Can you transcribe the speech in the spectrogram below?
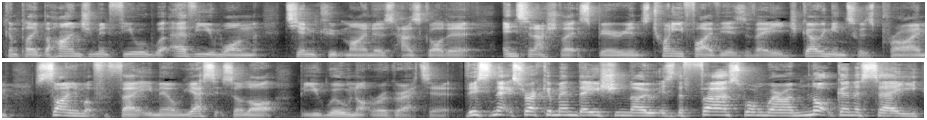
can play behind your midfield, whatever you want. Tien Teun Koopmeiners has got it international experience, 25 years of age, going into his prime. Sign him up for 30 mil. Yes, it's a lot, but you will not regret it. This next recommendation, though, is the first one where I'm not going to say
